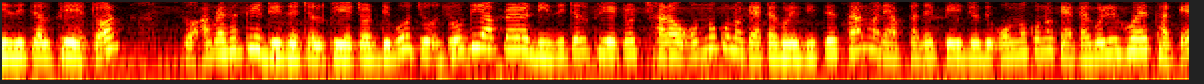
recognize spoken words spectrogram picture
ডিজিটাল ক্রিয়েটর সো আমরা এখান থেকে ডিজিটাল ক্রিয়েটর দিব। যদি আপনারা ডিজিটাল ক্রিয়েটর ছাড়াও অন্য কোনো ক্যাটাগরি দিতে চান মানে আপনাদের পেজ যদি অন্য কোনো ক্যাটাগরির হয়ে থাকে,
